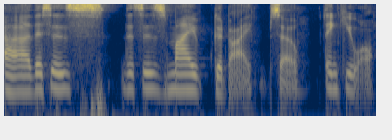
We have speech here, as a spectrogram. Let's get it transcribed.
uh, this is this is my goodbye. So, thank you all.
